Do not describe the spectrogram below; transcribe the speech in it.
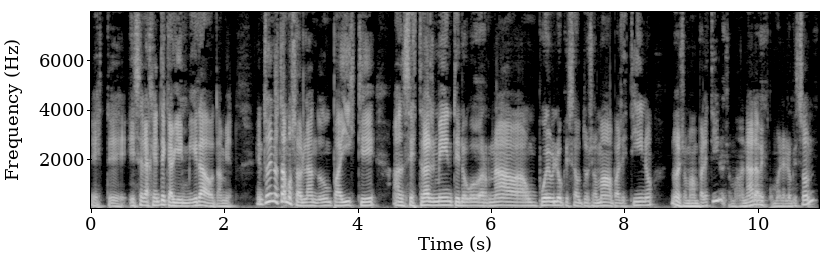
este, esa era gente que había inmigrado también. Entonces no estamos hablando de un país que ancestralmente lo gobernaba un pueblo que se autollamaba palestino, no lo llamaban palestinos, lo llamaban árabes, como era lo que son.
